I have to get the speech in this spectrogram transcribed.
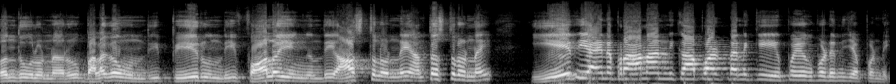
బంధువులు ఉన్నారు బలగం ఉంది పేరుంది ఫాలోయింగ్ ఉంది ఆస్తులు ఉన్నాయి అంతస్తులు ఉన్నాయి ఏది ఆయన ప్రాణాన్ని కాపాడటానికి ఉపయోగపడింది చెప్పండి?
